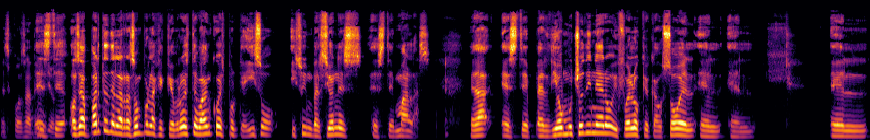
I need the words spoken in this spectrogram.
Es cosa de Este, ellos. o sea, parte de la razón por la que quebró este banco es porque hizo, hizo inversiones este, malas. ¿verdad? Este, perdió mucho dinero y fue lo que causó el, el, el, el-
